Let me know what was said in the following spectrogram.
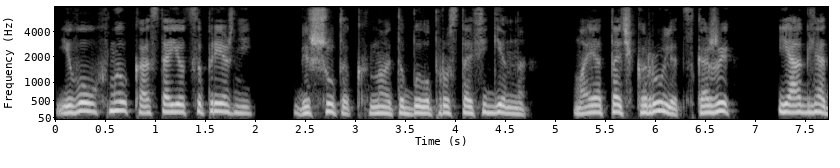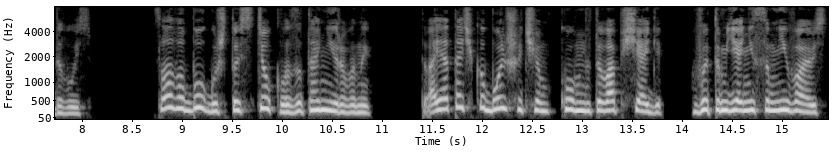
Его ухмылка остается прежней. Без шуток, но это было просто офигенно. Моя тачка рулит, скажи. Я оглядываюсь. Слава богу, что стекла затонированы. Твоя тачка больше, чем комната в общаге. В этом я не сомневаюсь.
